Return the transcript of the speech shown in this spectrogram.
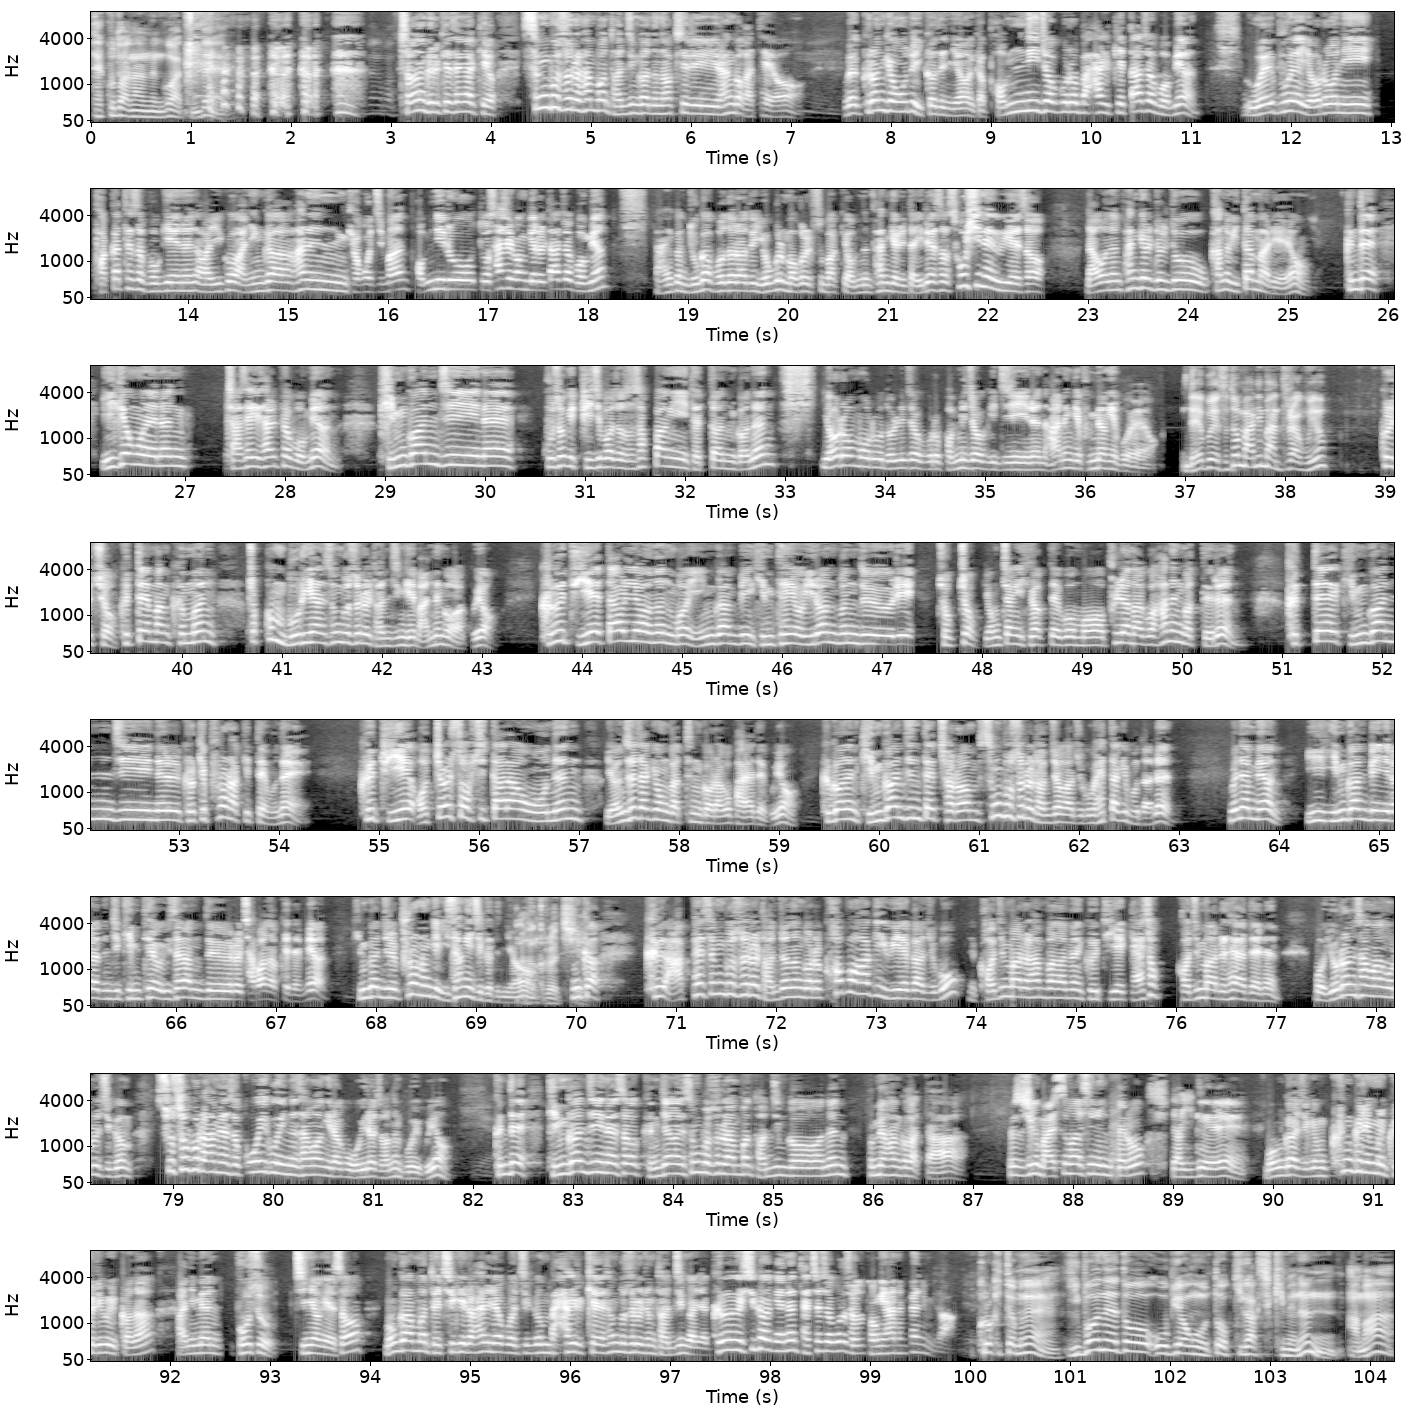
대꾸도 안 하는 것 같은데. 저는 그렇게 생각해요. 승부수를 한번 던진 거는 확실한 것 같아요. 왜 그런 경우도 있거든요. 그러니까 법리적으로 막 이렇게 따져보면 외부의 여론이 바깥에서 보기에는 아 이거 아닌가 하는 경우지만 법리로 또 사실관계를 따져보면 야 이건 누가 보더라도 욕을 먹을 수밖에 없는 판결이다. 이래서 소신에 의해서 나오는 판결들도 간혹 있단 말이에요. 근데 이 경우에는 자세히 살펴보면 김관진의 구속이 뒤집어져서 석방이 됐던 거는 여러모로 논리적으로 법리적이지는 않은 게 분명해 보여요. 내부에서도 말이 많더라고요. 그렇죠. 그때만큼은 조금 무리한 승부수를 던진 게 맞는 것 같고요. 그 뒤에 딸려오는 뭐 임관빈, 김태효 이런 분들이 족족 영장이 기각되고 뭐 풀려나고 하는 것들은 그때 김관진을 그렇게 풀어놨기 때문에 그 뒤에 어쩔 수 없이 따라오는 연쇄작용 같은 거라고 봐야 되고요. 그거는 김관진 때처럼 승부수를 던져가지고 했다기보다는 왜냐면 이 임관빈이라든지 김태호 이 사람들을 잡아넣게 되면 김관진을 풀어놓은 게 이상해지거든요. 아, 그렇지. 그러니까 그 앞에 승부수를 던져놓은 거를 커버하기 위해 가지고 거짓말을 한 번 하면 그 뒤에 계속 거짓말을 해야 되는 뭐 이런 상황으로 지금 수습을 하면서 꼬이고 있는 상황이라고 오히려 저는 보이고요. 근데 김관진에서 굉장한 승부수를 한번 던진 거는 분명한 것 같다. 그래서 지금 말씀하시는 대로 야 이게 뭔가 지금 큰 그림을 그리고 있거나 아니면 보수 진영에서 뭔가 한번 되치기를 하려고 지금 막 이렇게 승부수를 좀 던진 거 아니야. 그 시각에는 대체적으로 저도 동의하는 편입니다. 그렇기 때문에 이번에도 오병우 또 기각시키면은 아마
